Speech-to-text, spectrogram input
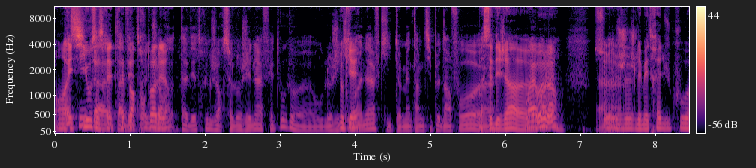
en SEO, ça serait très fort pour toi d'ailleurs. T'as des trucs genre Solo G9 et tout, ou Logic okay. 9 qui te mettent un petit peu d'infos. Bah, c'est déjà. ouais, voilà. Je, les mettrais du coup.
